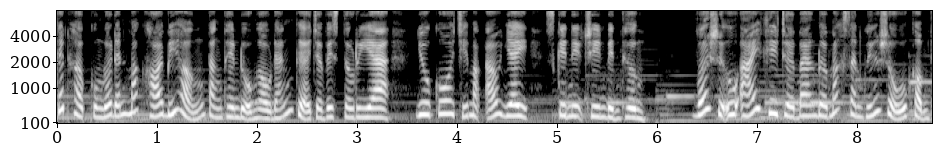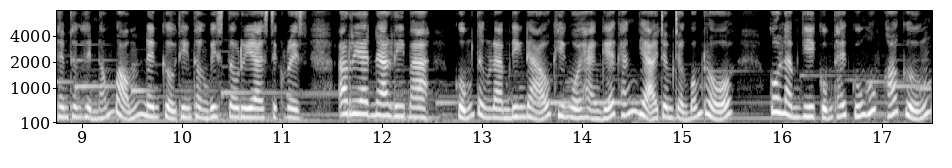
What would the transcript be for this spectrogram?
kết hợp cùng lối đánh mắt khói bí ẩn tăng thêm độ ngầu đáng kể cho Victoria, dù cô chỉ mặc áo dây, skinny jean bình thường. Với sự ưu ái khi trời ban đôi mắt xanh quyến rũ cộng thêm thân hình nóng bỏng nên cựu thiên thần Victoria Secret Ariana Lima cũng từng làm điên đảo khi ngồi hàng ghế khán giả trong trận bóng rổ. Cô làm gì cũng thấy cuốn hút khó cưỡng.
